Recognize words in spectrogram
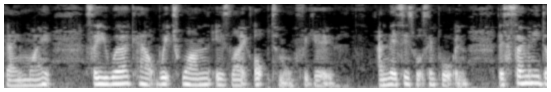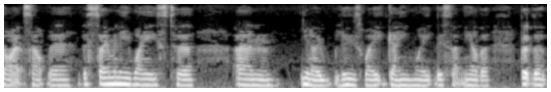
gain weight. So you work out which one is like optimal for you. And this is what's important. There's so many diets out there. There's so many ways to, um, you know, lose weight, gain weight, this, that, and the other. But the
